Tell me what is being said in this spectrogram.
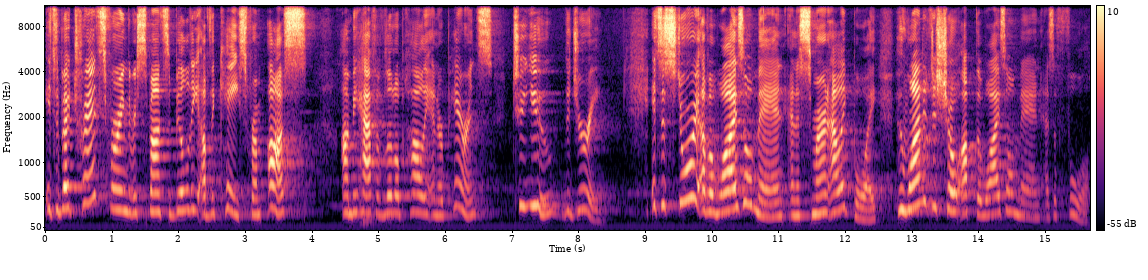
It's about transferring the responsibility of the case from us, on behalf of little Polly and her parents, to you, the jury. It's a story of a wise old man and a smart aleck boy who wanted to show up the wise old man as a fool.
